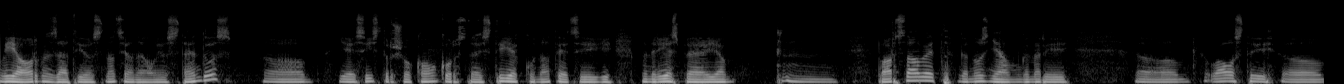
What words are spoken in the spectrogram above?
LIA organizētajos nacionālajos stendos. Ja es izturu šo konkursu, tad es tieku un attiecīgi man ir iespēja pārstāvēt gan uzņēmumu, gan arī uh, valstī uh,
